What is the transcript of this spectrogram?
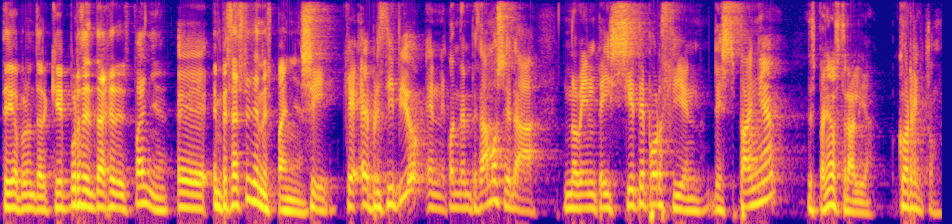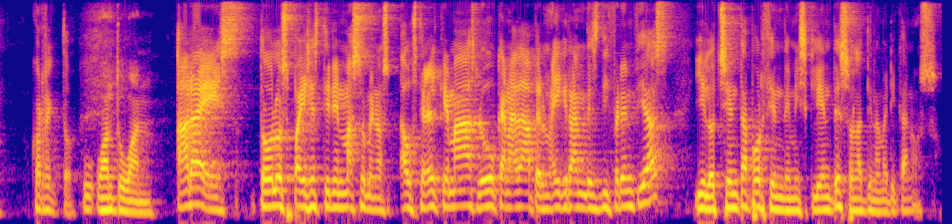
te iba a preguntar, ¿qué porcentaje de España? Eh, Empezaste en España. Sí, que al principio, en- cuando empezamos, era 97% de España. De España a Australia. Correcto, correcto. One to one. Ahora es, todos los países tienen más o menos, Australia el que más, luego Canadá, pero no hay grandes diferencias, y el 80% de mis clientes son latinoamericanos.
